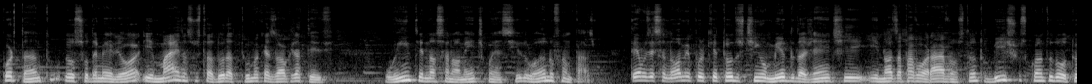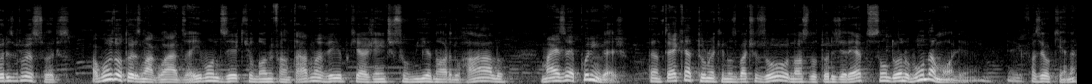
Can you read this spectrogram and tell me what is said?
Portanto, eu sou da melhor e mais assustadora turma que a Exalc já teve, o internacionalmente conhecido Ano Fantasma. Temos esse nome porque todos tinham medo da gente e nós apavorávamos tanto bichos quanto doutores e professores. Alguns doutores magoados aí vão dizer que o nome fantasma veio porque a gente sumia na hora do ralo, mas é por inveja. Tanto é que a turma que nos batizou, nossos doutores diretos, são do ano bunda mole. Fazer o quê, né?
